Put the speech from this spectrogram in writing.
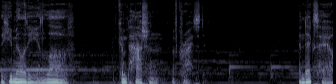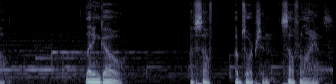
the humility and love, compassion of Christ. And exhale, letting go of self absorption, self reliance.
